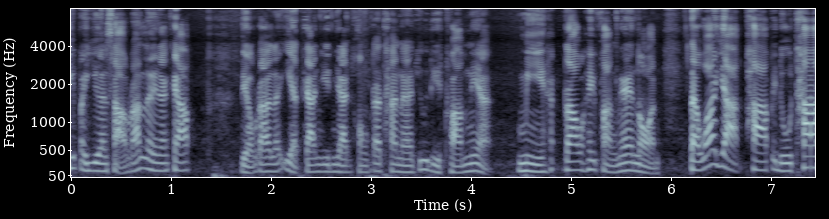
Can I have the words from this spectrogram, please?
ที่ไปเยือนสหรัฐเลยนะครับ เดี๋ยวรายละเอียดการยืนยันของประธานาธิบดีทรัมป์เนี่ย มีเล่าให้ฟังแน่นอน แต่ว่าอยากพาไปดูท่า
